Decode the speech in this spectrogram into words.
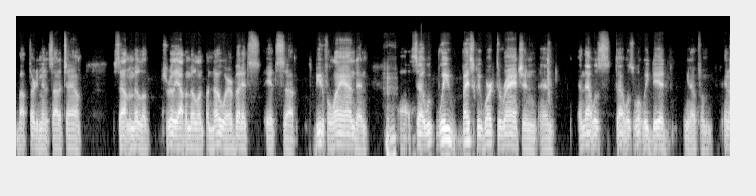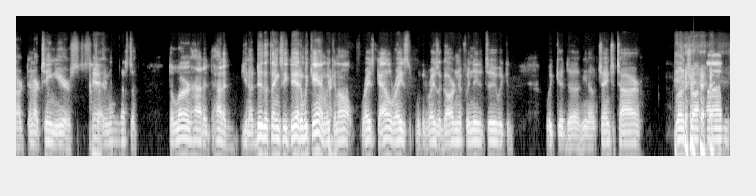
about 30 minutes out of town. It's out in the middle of it's really out in the middle of, of nowhere, but it's it's uh, beautiful land and Mhm. uh, so we basically worked the ranch and and and that was that was what we did, you know, from in our in our teen years. Yeah. So he wanted us to to learn how to how to you know do the things he did, and we can we Right. can all raise cattle, raise we could raise a garden if we needed to. We could we could uh, you know change a tire, run a trot line.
